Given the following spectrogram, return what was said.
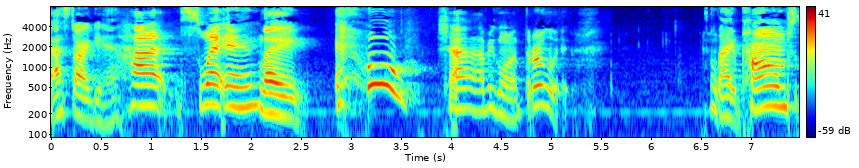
I start getting hot, sweating. Like, whew, child, I be going through it. Like palms,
